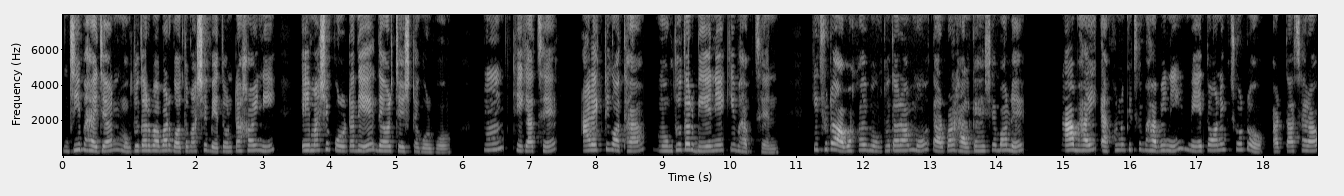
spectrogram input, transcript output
জি ভাইজান, মুগ্ধতার বাবার গত মাসে বেতনটা হয়নি, এই মাসে পুরোটা দিয়ে দেওয়ার চেষ্টা করব। হুম, ঠিক আছে। আর একটি কথা, মুগ্ধতার বিয়ে নিয়ে কি ভাবছেন? কিছুটা অবাক হয় মুগ্ধতার আম্মু, তারপর হালকা হেসে বলে, না ভাই, এখনও কিছু ভাবিনি, মেয়ে তো অনেক ছোট। আর তাছাড়াও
